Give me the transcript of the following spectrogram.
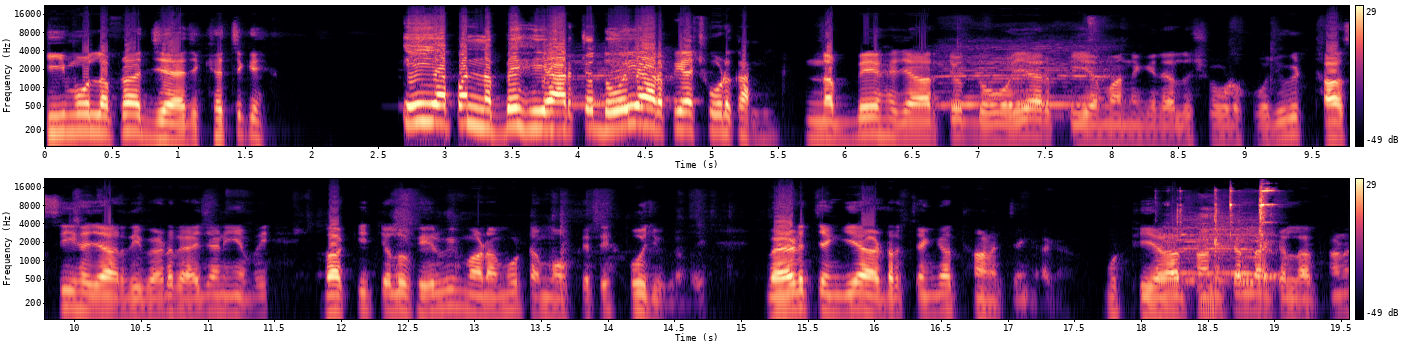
ਕੀ ਮੁੱਲ ਆ ਭਰਾ ਜਾਇਜ਼ ਖਿੱਚ ਕੇ? ਇਹ ਆਪਾਂ 90000 ਚੋਂ 2000 ਰੁਪਇਆ ਛੋੜ ਕਰਨੀ। 90000 ਚੋਂ 2000 ਰੁਪਏ ਮੰਨ ਕੇ ਚੱਲ ਛੋੜ ਹੋ ਜੂਗੀ 88000 ਦੀ ਬੈਡ ਰਹਿ ਜਾਣੀ ਹੈ ਬਈ। ਬਾਕੀ ਚਲੋ ਫੇਰ ਵੀ ਮਾੜਾ ਮੋਟਾ ਮੌਕੇ ਤੇ ਹੋ ਜਾਊਗਾ ਬਈ। ਬੈਡ ਚੰਗੀ ਆਰਡਰ ਚੰਗਾ ਥਣ ਚੰਗਾ ਗਾ। ਮੁੱਠੀ ਵਾਲਾ ਥਣ ਕੱਲਾ ਕੱਲਾ ਥਣ।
